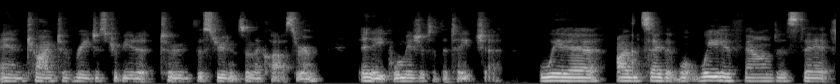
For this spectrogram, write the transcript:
and trying to redistribute it to the students in the classroom in equal measure to the teacher. Where I would say that what we have found is that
